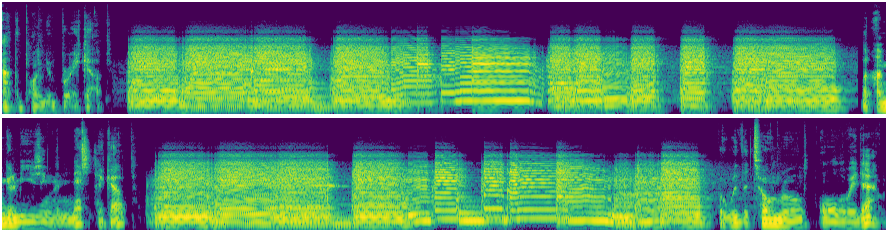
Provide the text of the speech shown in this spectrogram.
at the point of breakup. But I'm going to be using the neck pickup. But with the tone rolled all the way down.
